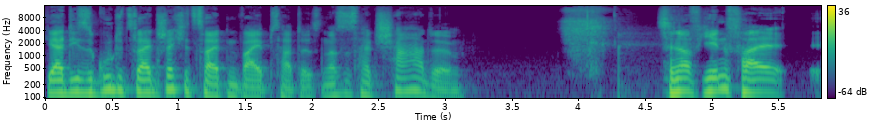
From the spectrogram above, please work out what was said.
ja, diese gute Zeiten, schlechte Zeiten-Vibes hattest. Und das ist halt schade. Sind auf jeden Fall äh,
